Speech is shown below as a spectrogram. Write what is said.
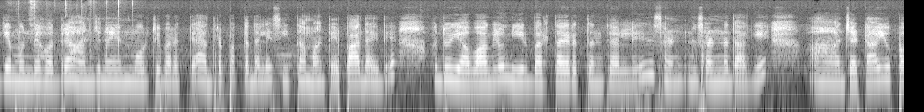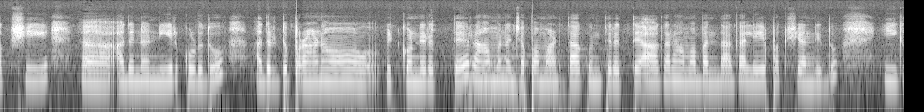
ಹೀಗೆ ಮುಂದೆ ಹೋದರೆ ಆಂಜನೇಯನ ಮೂರ್ತಿ ಬರುತ್ತೆ. ಅದರ ಪಕ್ಕದಲ್ಲೇ ಸೀತಾಮಾತೆ ಪಾದ ಇದೆ. ಅದು ಯಾವಾಗಲೂ ನೀರು ಬರ್ತಾ ಇರುತ್ತಂತೆ ಅಲ್ಲಿ. ಸಣ್ಣ ಸಣ್ಣದಾಗಿ, ಆ, ಜಟಾಯು ಪಕ್ಷಿ ಅದನ್ನು ನೀರು ಕುಡಿದು ಅದರದ್ದು ಪ್ರಾಣ ಇಟ್ಕೊಂಡಿರುತ್ತೆ. ರಾಮನ ಜಪ ಮಾಡ್ತಾ ಕುಂತಿರುತ್ತೆ. ಆಗ ರಾಮ ಬಂದಾಗ ಲೇ ಪಕ್ಷಿ ಅಂದಿದ್ದು. ಈಗ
